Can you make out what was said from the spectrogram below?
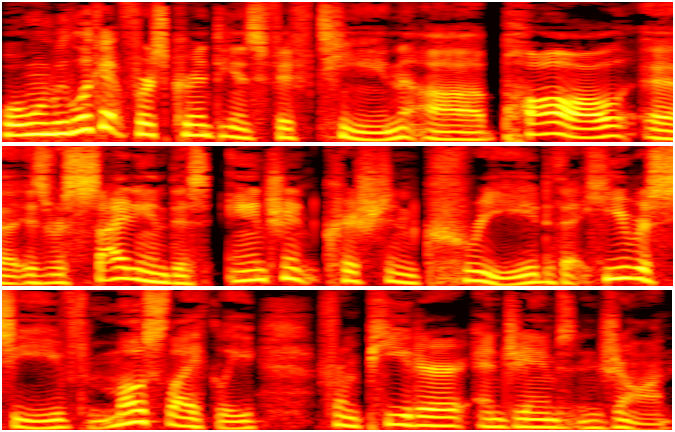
Well, when we look at 1 Corinthians 15, uh, Paul uh, is reciting this ancient Christian creed that he received most likely from Peter and James and John.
